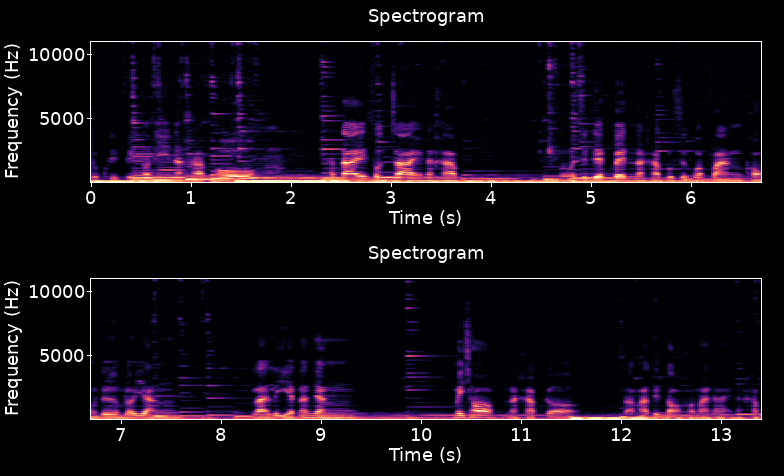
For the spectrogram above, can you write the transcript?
จบคลิปเพียงตอนนี้นะครับผมท่านใดสนใจนะครับเมื่อ Mercedes Benz นะครับ รู้สึกว่าฟังของเดิมแล้วยังรายละเอียดนั้นยังไม่ชอบนะครับก็ สามารถติดต่อเข้ามาได้นะครับ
